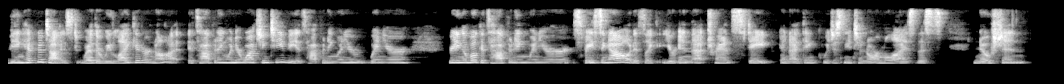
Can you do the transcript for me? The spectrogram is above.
being hypnotized whether we like it or not. It's happening when you're watching tv it's happening when you're when you're reading a book it's happening when you're spacing out. It's like you're in that trance state and i think we just need to normalize this notion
